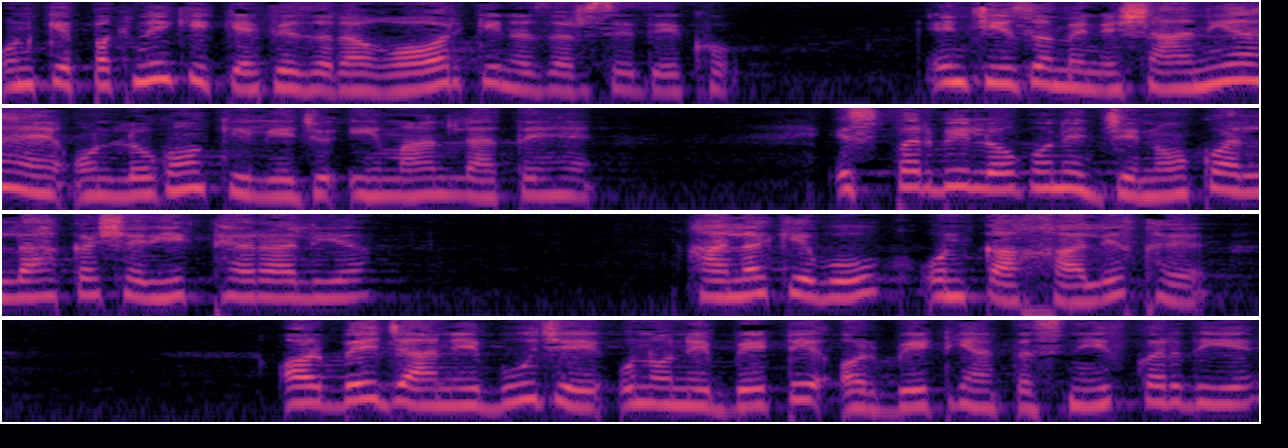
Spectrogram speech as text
ان کے پکنے کی کیفیت ذرا غور کی نظر سے دیکھو۔ ان چیزوں میں نشانیاں ہیں ان لوگوں کے لیے جو ایمان لاتے ہیں۔ اس پر بھی لوگوں نے جنوں کو اللہ کا شریک ٹھہرا لیا۔ حالانکہ وہ ان کا خالق ہے۔ اور بے جانے بوجھے انہوں نے بیٹے اور بیٹیاں تصنیف کر دیے۔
